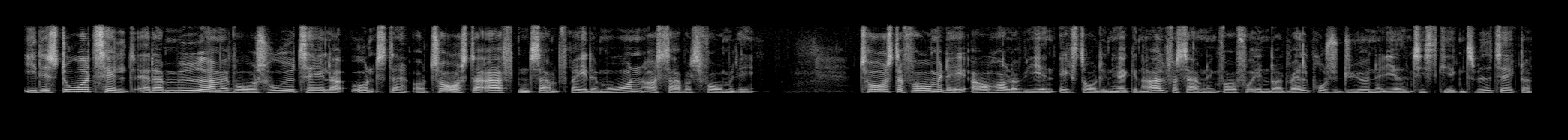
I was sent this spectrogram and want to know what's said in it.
I det store telt er der møder med vores hovedtaler onsdag og torsdag aften samt fredag morgen og sabbats formiddag. Torsdag formiddag afholder vi en ekstraordinær generalforsamling for at få ændret valgprocedurerne i Adventistkirkens vedtægter.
